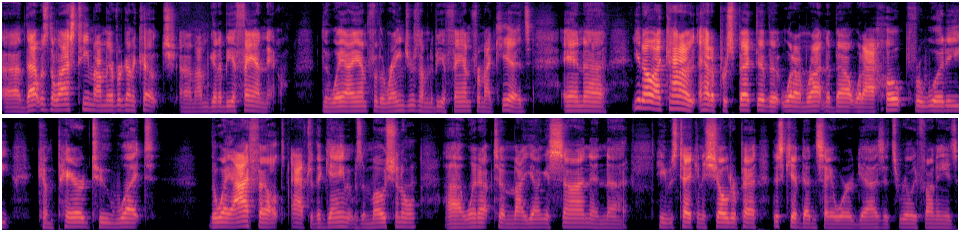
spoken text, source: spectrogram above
uh, that was the last team I'm ever going to coach. Um, I'm going to be a fan now. The way I am for the Rangers, I'm going to be a fan for my kids, and uh, you know I kind of had a perspective at what I'm writing about, what I hope for Woody compared to what the way I felt after the game. It was emotional. I went up to my youngest son and uh, he was taking his shoulder pad. This kid doesn't say a word, guys. It's really funny. He's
